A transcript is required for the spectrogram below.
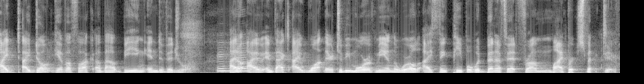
I, I don't give a fuck about being individual. I don't. I in fact I want there to be more of me in the world. I think people would benefit from my perspective.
